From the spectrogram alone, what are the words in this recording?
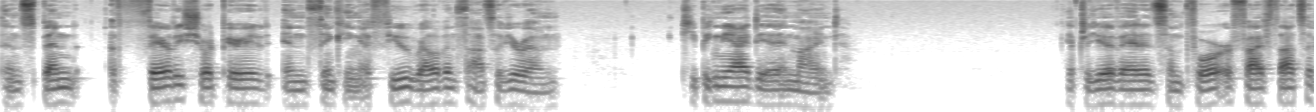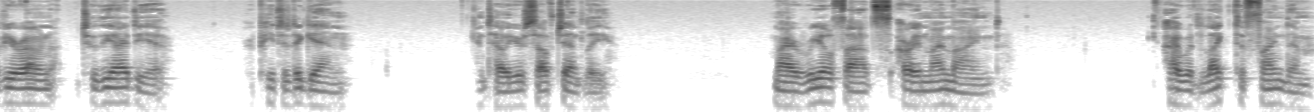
Then spend a fairly short period in thinking a few relevant thoughts of your own, keeping the idea in mind. After you have added some four or five thoughts of your own to the idea, repeat it again and tell yourself gently, my real thoughts are in my mind. I would like to find them.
